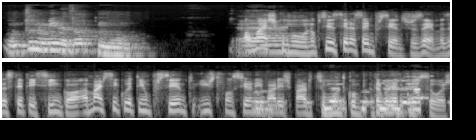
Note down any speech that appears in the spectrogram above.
um denominador comum. Ao mais comum, não precisa ser a 100%, José, mas a 75%, a mais 51%, isto funciona em várias partes do mundo com, trabalhando com pessoas.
